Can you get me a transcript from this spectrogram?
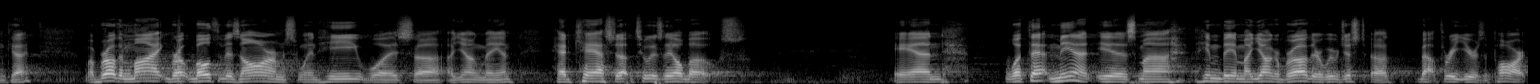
Okay? My brother Mike broke both of his arms when he was uh, a young man, had cast up to his elbows. And what that meant is my, him being my younger brother, we were just uh, about three years apart.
